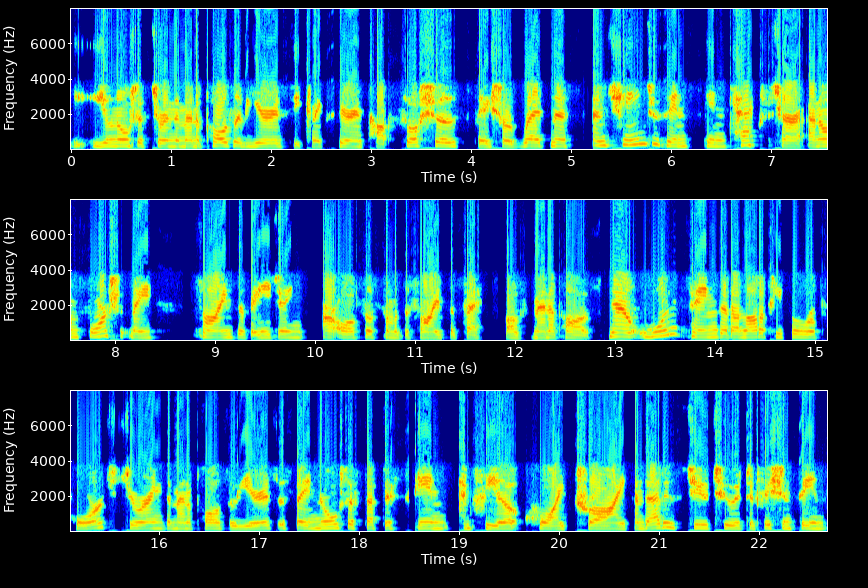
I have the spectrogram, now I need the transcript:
You'll notice during the menopausal years you can experience hot flushes, facial redness, and changes in skin texture. And unfortunately, signs of aging are also some of the side effects of menopause. Now, one thing that a lot of people report during the menopausal years is they notice that their skin can feel quite dry, and that is due to a deficiency in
